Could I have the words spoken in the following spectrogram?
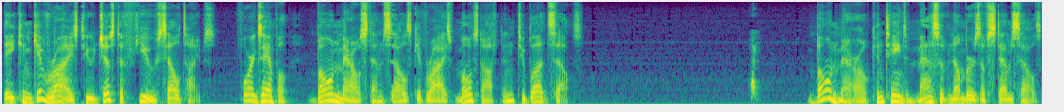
they can give rise to just a few cell types. For example, bone marrow stem cells give rise most often to blood cells. Bone marrow contains massive numbers of stem cells,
